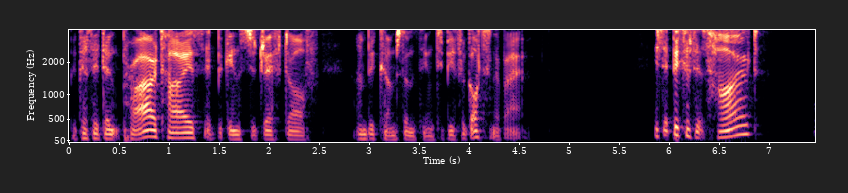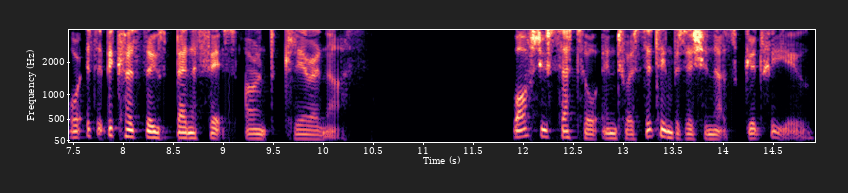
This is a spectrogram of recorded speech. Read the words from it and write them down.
because they don't prioritize, it begins to drift off and become something to be forgotten about. Is it because it's hard or is it because those benefits aren't clear enough? Whilst you settle into a sitting position that's good for you,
